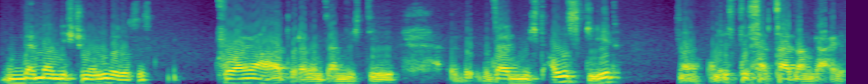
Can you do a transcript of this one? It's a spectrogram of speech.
wenn man nicht schon eine Überdosis vorher hat oder wenn es einem nicht, einem nicht ausgeht, ja, dann ist das halt zeitlang geil.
